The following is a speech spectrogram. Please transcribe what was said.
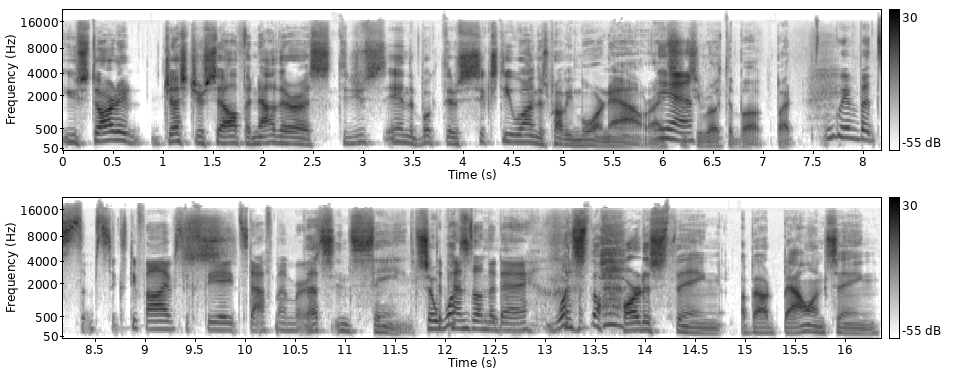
you started just yourself, and now there are. Did you say in the book there's 61? There's probably more now, right? Yeah. Since you wrote the book, but we have about 65, 68 staff members. That's insane. So depends on the day. what's the hardest thing about balancing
